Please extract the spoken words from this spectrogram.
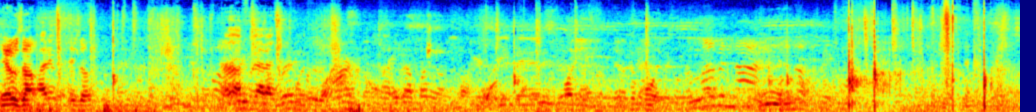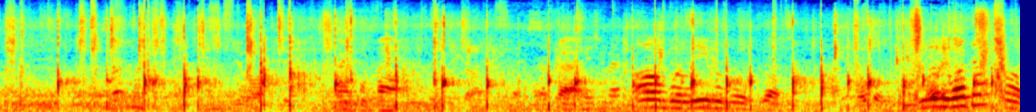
Yeah, it was out. It was out. I forgot I said point. Unbelievable. You really want that? Oh,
